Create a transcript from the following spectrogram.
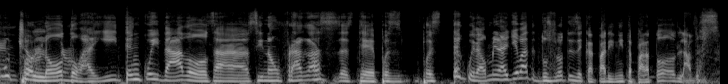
mucho lodo ahí. Ten cuidado. O sea, si naufragas, este, pues, pues ten cuidado. Mira, llévate tus flotes de catarinita para todos lados.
